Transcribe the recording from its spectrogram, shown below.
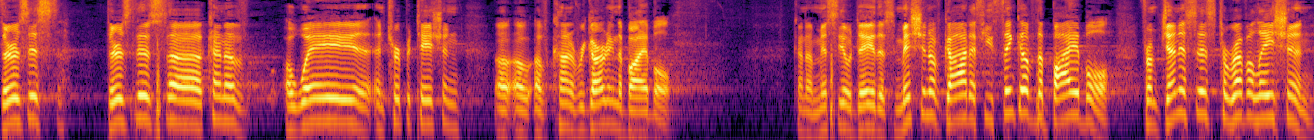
There's this, there's this uh, kind of a way interpretation of, of, of, kind of regarding the Bible. Kind of missio dei, this mission of God. If you think of the Bible from Genesis to Revelation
